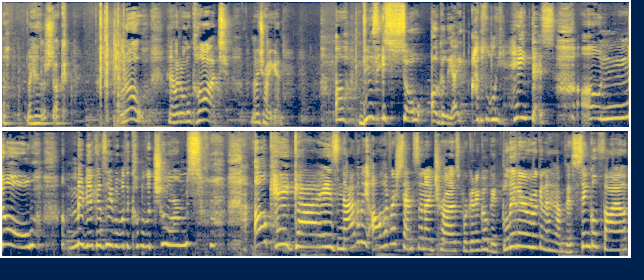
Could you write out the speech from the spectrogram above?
Oh, my hands are stuck. Oh no! Now I don't look hot. Let me try again. Oh, this is so ugly. I absolutely hate this. Oh no! Maybe I can save it with a couple of charms. Okay, guys, now that we all have our scents and I trust, we're gonna go get glitter. We're gonna have this single file.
